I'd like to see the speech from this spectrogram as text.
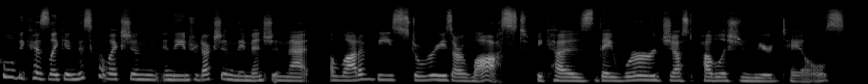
cool because like in this collection in the introduction they mentioned that a lot of these stories are lost because they were just published in weird tales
